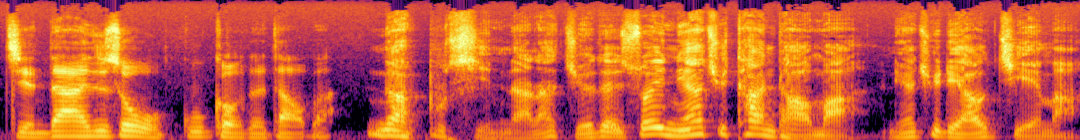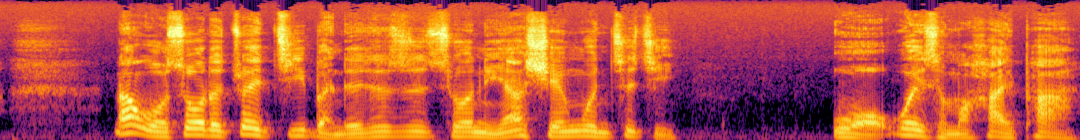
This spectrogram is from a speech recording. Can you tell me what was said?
简单，还是说我 Google 得到吧？那不行啊，那绝对。所以你要去探讨嘛，你要去了解嘛。那我说的最基本的就是说，你要先问自己，我为什么害怕？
